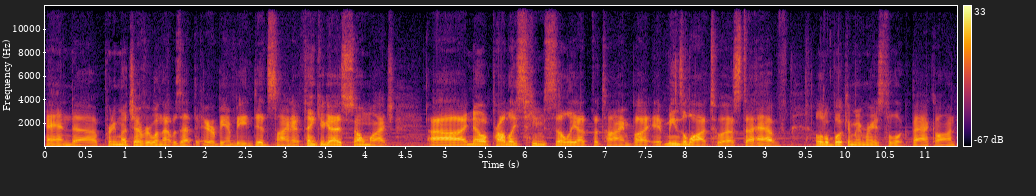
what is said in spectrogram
And uh, pretty much everyone that was at the Airbnb did sign it. Thank you guys so much. Uh, I know it probably seems silly at the time, but it means a lot to us to have a little book of memories to look back on.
